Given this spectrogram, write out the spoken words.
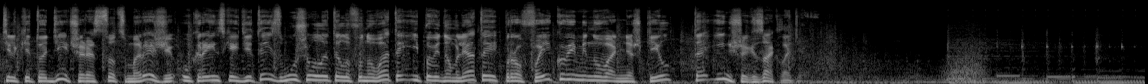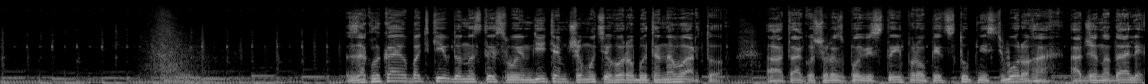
Тільки тоді, через соцмережі, українських дітей змушували телефонувати і повідомляти про фейкові мінування шкіл та інших закладів. Закликаю батьків донести своїм дітям, чому цього робити не варто, а також розповісти про підступність ворога, адже надалі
